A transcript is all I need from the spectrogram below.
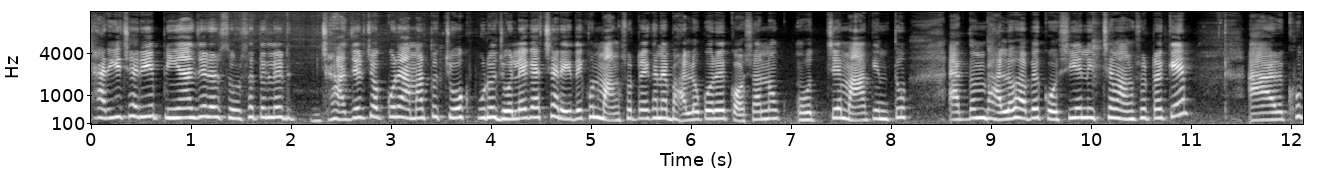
ছাড়িয়ে ছাড়িয়ে পেঁয়াজের আর সরষা তেলের ঝাঁঝের চক্করে আমার তো চোখ পুরো জ্বলে গেছে। আর এই দেখুন মাংসটা এখানে ভালো করে কষানো হচ্ছে। মা কিন্তু একদম ভালোভাবে কষিয়ে নিচ্ছে মাংসটাকে। আর খুব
